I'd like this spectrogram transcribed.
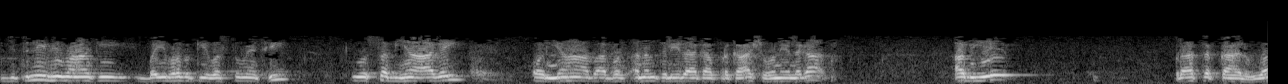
जितनी भी वहाँ की वैभव की वस्तुएँ थी, वो सब यहाँ आ गई और यहाँ वापस अनंत लीला का प्रकाश होने लगा। अब ये प्रातः काल हुआ।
